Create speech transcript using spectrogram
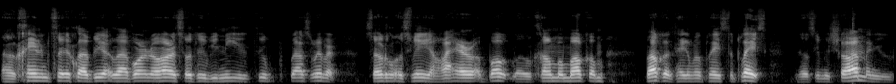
Uh, Chenim tzorich lavir lavor nohar. So if you need to cross the river, so to hire a boat. L'cham makom makom taking from place to place. No see misham, and you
